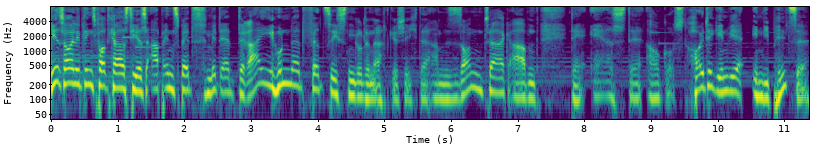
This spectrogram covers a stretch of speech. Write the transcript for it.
Hier ist euer Lieblingspodcast. Hier ist Ab ins Bett mit der 340. Gute Nacht Geschichte am Sonntagabend, der 1. August. Heute gehen wir in die Pilze.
